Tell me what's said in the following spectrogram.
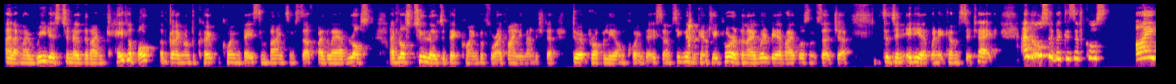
I like my readers to know that I'm capable of going onto Coinbase and buying some stuff. By the way, I've lost, I've lost two loads of Bitcoin before I finally managed to do it properly on Coinbase. So I'm significantly poorer than I would be if I wasn't such a, such an idiot when it comes to tech. And also because of course, I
